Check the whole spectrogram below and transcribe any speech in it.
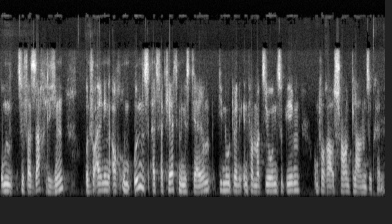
um zu versachlichen und vor allen Dingen auch um uns als Verkehrsministerium die notwendigen Informationen zu geben, um vorausschauend planen zu können.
